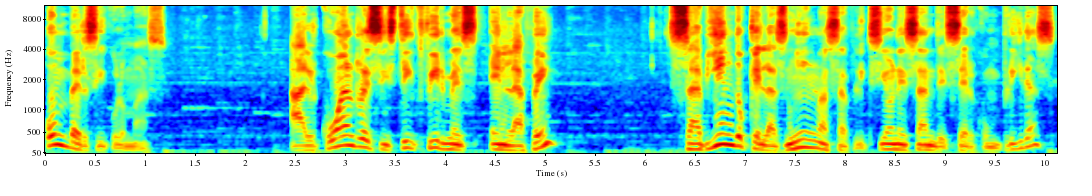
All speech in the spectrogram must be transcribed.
Un versículo más. Al cual resistid firmes en la fe, sabiendo que las mismas aflicciones han de ser cumplidas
